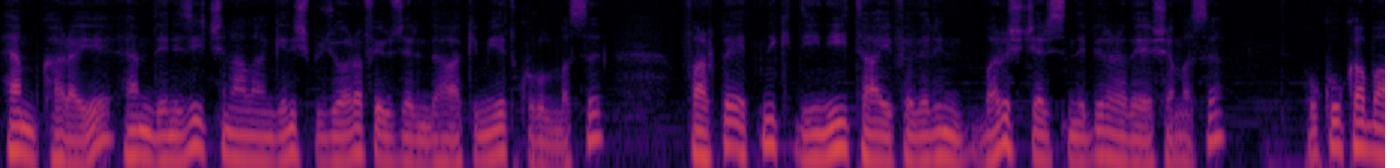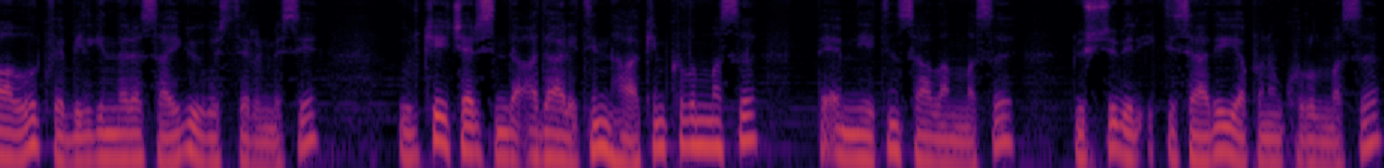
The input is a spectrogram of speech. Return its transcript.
hem karayı hem denizi için alan geniş bir coğrafya üzerinde hakimiyet kurulması, farklı etnik dini taifelerin barış içerisinde bir arada yaşaması, hukuka bağlılık ve bilginlere saygı gösterilmesi, ülke içerisinde adaletin hakim kılınması ve emniyetin sağlanması, güçlü bir iktisadi yapının kurulması,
